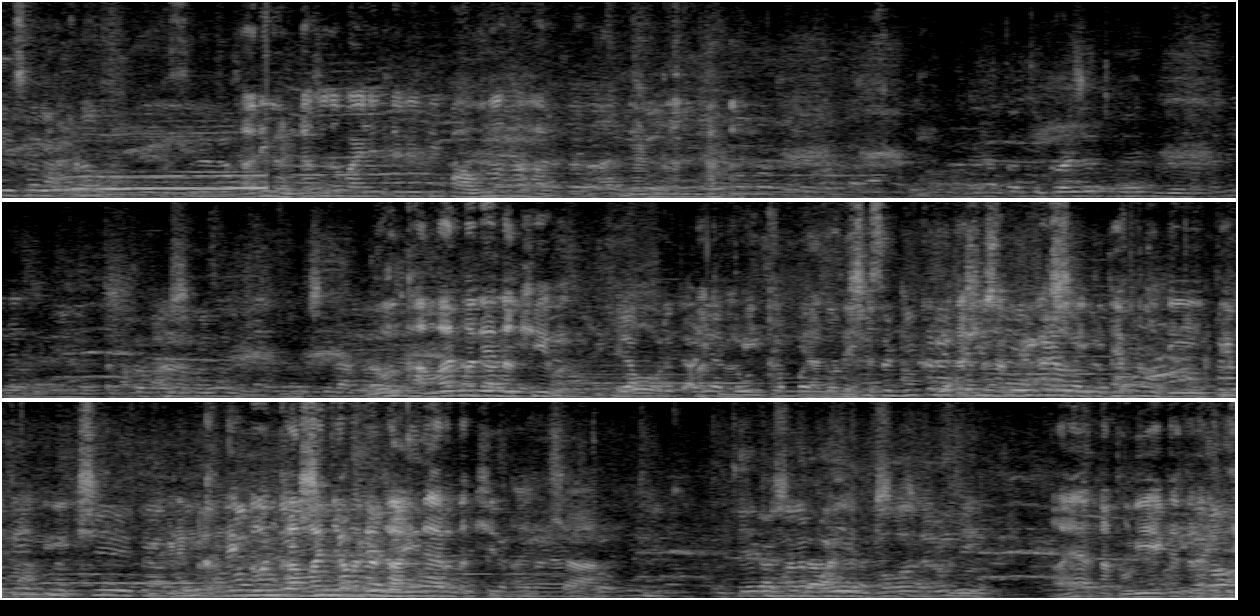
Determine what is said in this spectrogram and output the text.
ते सगळं लाकडावर. असलेलं. साधी घंटा सुद्धा पाहिली तरी ती पाहूनच हा घंटा आता तिकडचं तुम्ही दोन खांबांमध्ये नक्षी तशी सगळीकडे तशी सगळीकडे होती. तिथे पण होती. प्रत्येक नक्षी इकडे दोन प्रत्येक खांबांमध्ये दोन खांबांच्या मध्ये जाळीदार नक्षी पाहिजे आहे. आता थोडी एकच राहिली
